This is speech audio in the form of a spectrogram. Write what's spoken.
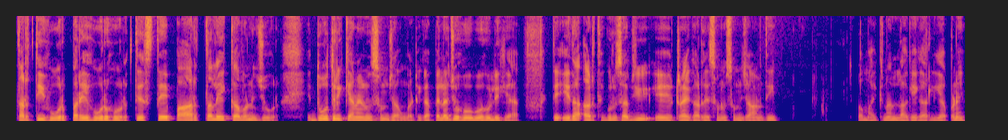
ਧਰਤੀ ਹੋਰ ਪਰੇ ਹੋਰ ਹੋਰ, ਤਿਸ ਤੇ ਪਾਰ ਤਲੇ ਕਵਨ ਜੋਰ। ਇਹ ਦੋ ਤਰੀਕਿਆਂ ਨਾਲ ਇਹਨੂੰ ਸਮਝਾਉਂਗਾ, ਠੀਕ ਆ? ਪਹਿਲਾਂ ਜੋ ਹੋ ਉਹ ਲਿਖਿਆ ਤੇ ਇਹਦਾ ਅਰਥ ਗੁਰੂ ਸਾਹਿਬ ਜੀ ਇਹ ਟਰਾਈ ਕਰਦੇ ਸਾਨੂੰ ਸਮਝਾਉਣ ਦੀ। ਤਾਂ ਮਾਈਕ ਨਾਲ ਲਾਗੇ ਕਰ ਲਈ ਆਪਣੇ,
